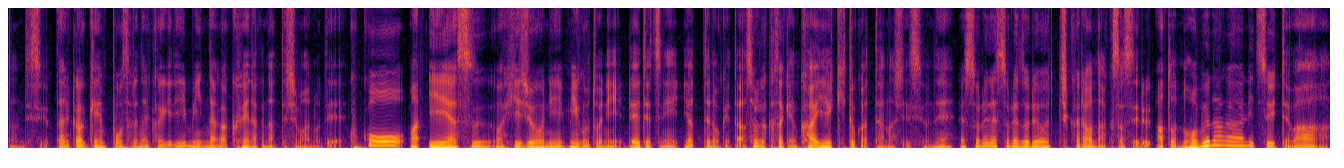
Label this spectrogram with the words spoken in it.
たんですよ。誰かが減俸されない限りみんなが食えなくなってしまうので、ここを、まあ、家康は非常に見事に冷徹にやってのけた。それがさっきの海域とかって話ですよね。それでそれぞれを力をなくさせる。あと、信長については、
